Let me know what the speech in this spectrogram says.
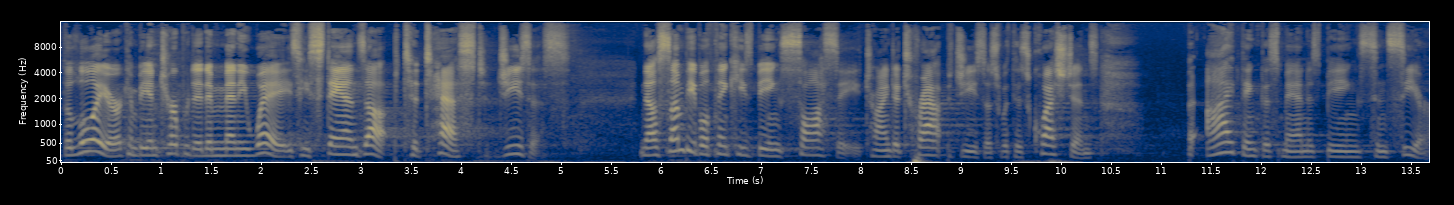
The lawyer can be interpreted in many ways. He stands up to test Jesus. Now, some people think he's being saucy, trying to trap Jesus with his questions, but I think this man is being sincere.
